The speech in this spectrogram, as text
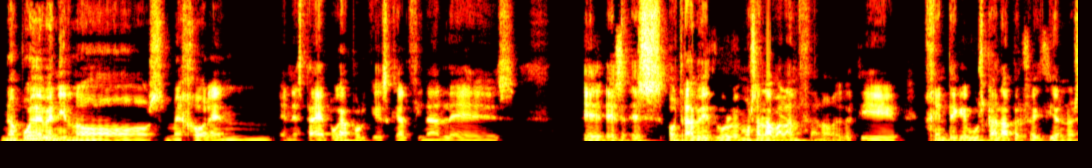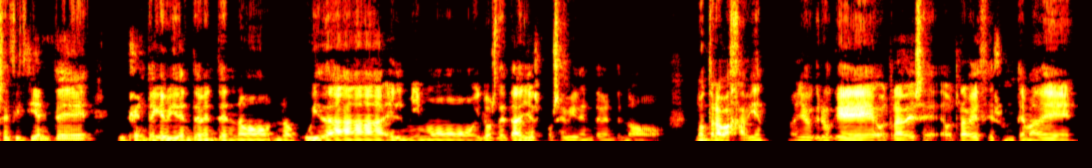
no puede venirnos mejor en, en, esta época porque es que al final es, es, es, otra vez volvemos a la balanza, ¿no? Es decir, gente que busca la perfección no es eficiente y gente que evidentemente no, no cuida el mimo y los detalles, pues evidentemente no, no trabaja bien. Yo creo que otra vez, otra vez es un tema de,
